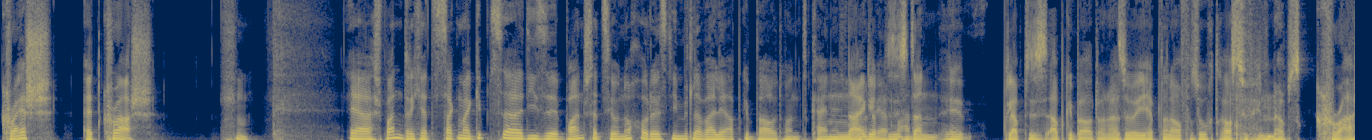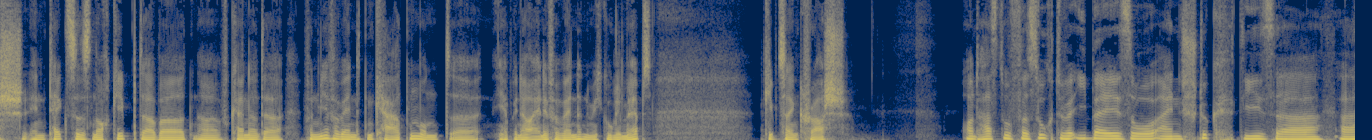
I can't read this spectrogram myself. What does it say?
Crash at Crush. Hm. Ja, spannend, Richard. Sag mal, gibt es äh, diese Bahnstation noch oder ist die mittlerweile abgebaut und keine Nein, ich glaube, das ist dann, ich glaube, das ist abgebaut worden. Also ich habe dann auch versucht herauszufinden, ob es Crush in Texas noch gibt, aber äh, auf keiner der von mir verwendeten Karten und äh, ich habe genau eine verwendet, nämlich Google Maps, gibt es ein Crush. Und hast du versucht, über Ebay so ein Stück dieser äh,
